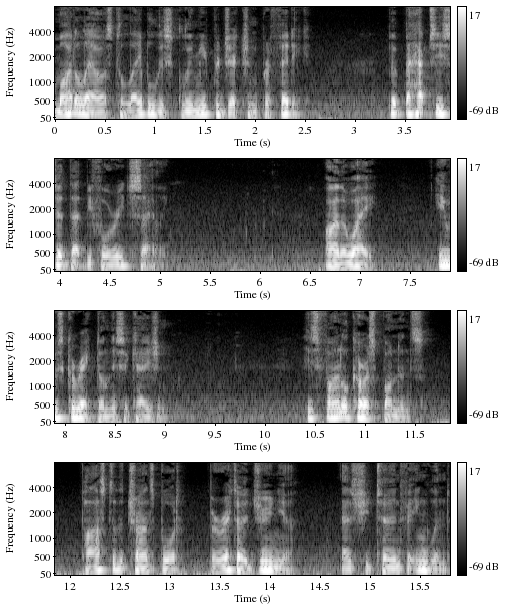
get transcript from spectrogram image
might allow us to label this gloomy projection prophetic, but perhaps he said that before each sailing. Either way, he was correct on this occasion. His final correspondence passed to the transport Barretto Jr. as she turned for England,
